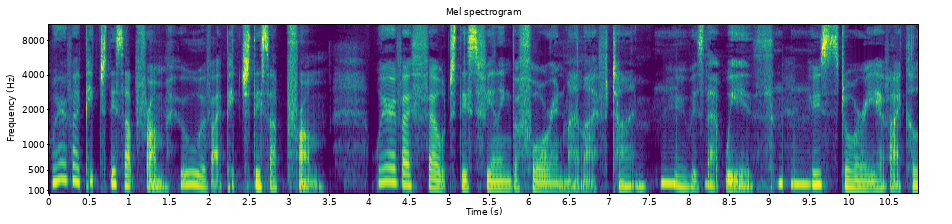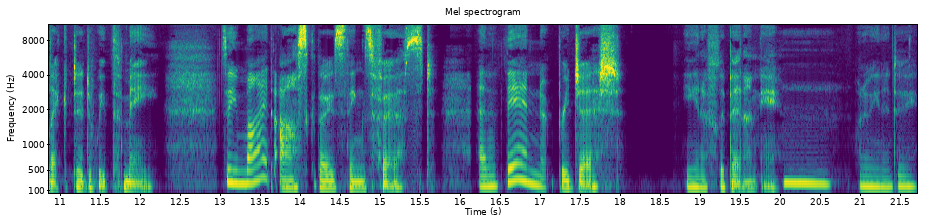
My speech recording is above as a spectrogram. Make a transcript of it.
where have I picked this up from? Who have I picked this up from? Where have I felt this feeling before in my lifetime? Mm. Who is that with? Mm-hmm. Whose story have I collected with me? So you might ask those things first. And then, Bridget, you're going to flip it, aren't you? Mm. What are we going to do?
